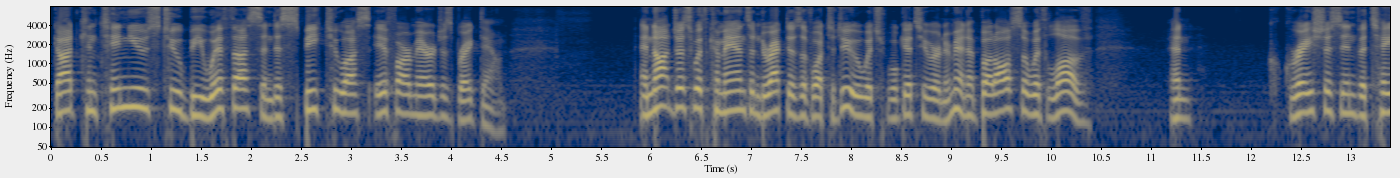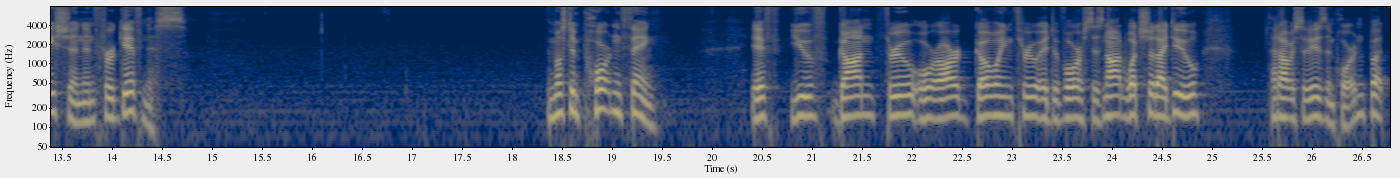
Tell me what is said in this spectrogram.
God continues to be with us and to speak to us if our marriages break down. And not just with commands and directives of what to do, which we'll get to in a minute, but also with love and gracious invitation and forgiveness. The most important thing if you've gone through or are going through a divorce is not what should I do? That obviously is important, but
